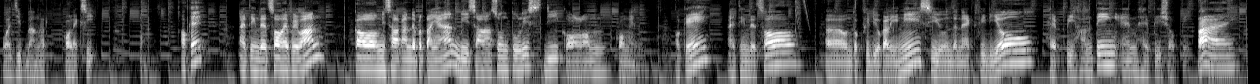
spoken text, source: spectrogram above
wajib banget koleksi. Oke, okay? I think that's all everyone. Kalau misalkan ada pertanyaan bisa langsung tulis di kolom komen. Oke, okay? I think that's all. Uh, untuk video kali ini, see you in the next video. Happy hunting and happy shopping. Bye!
